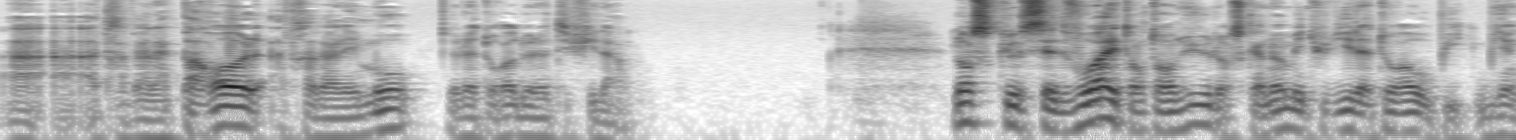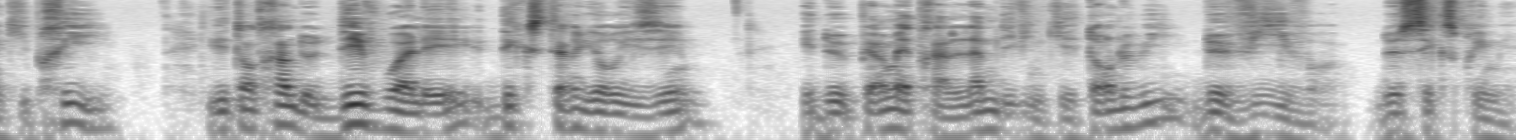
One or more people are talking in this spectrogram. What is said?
à, travers la parole, à travers les mots de la Torah de la Tefillah. Lorsque cette voix est entendue, lorsqu'un homme étudie la Torah ou bien qu'il prie, il est en train de dévoiler, d'extérioriser et de permettre à l'âme divine qui est en lui de vivre, de s'exprimer.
